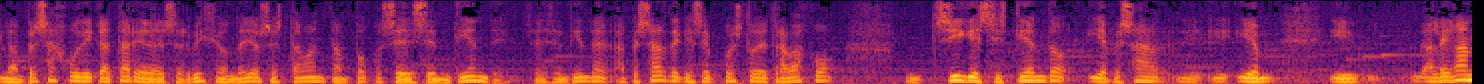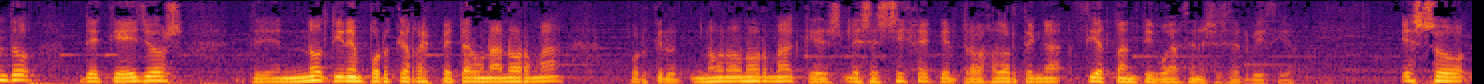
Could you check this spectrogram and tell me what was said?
la empresa adjudicataria del servicio donde ellos estaban tampoco se desentiende. Se desentiende a pesar de que ese puesto de trabajo sigue existiendo y a pesar y, y- alegando de que ellos no tienen por qué respetar una norma porque no una norma que es- les exige que el trabajador tenga cierta antigüedad en ese servicio. Eso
